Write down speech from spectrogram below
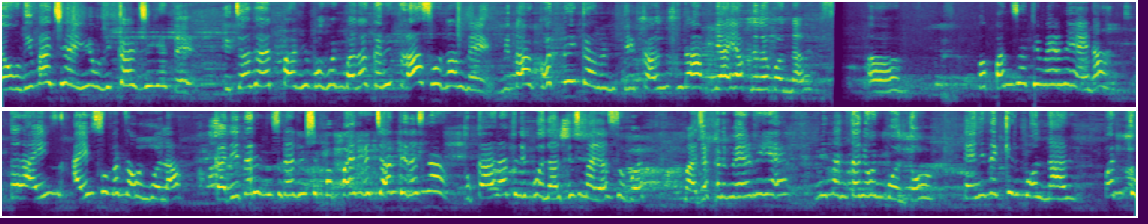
एवढी माझी आई एवढी काळजी घेते. तिच्या डोळ्यात पाणी बघून मला कधी त्रास होणार नाही. मी दाखवत नाही कारण ते कारण सुद्धा आपली आई आपल्याला बोलणार पप्पांसाठी वेळ नाही आहे ना. तर आई आईसोबत जाऊन बोला. कधीतरी दुसऱ्या दिवशी पप्पा विचारतीलच ना. तू का रात्री बोलालतीस माझ्यासोबत? माझ्याकडे वेळ नाही आहे. मी नंतर येऊन बोलतो. त्यांनी देखील बोलणार. पण तू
